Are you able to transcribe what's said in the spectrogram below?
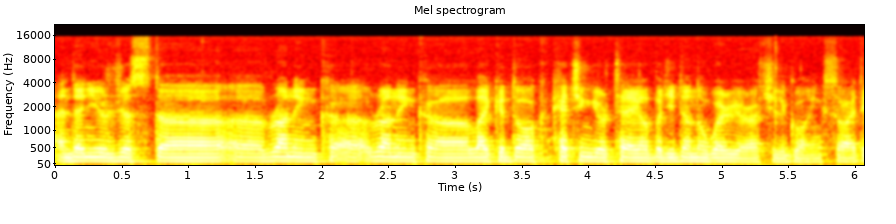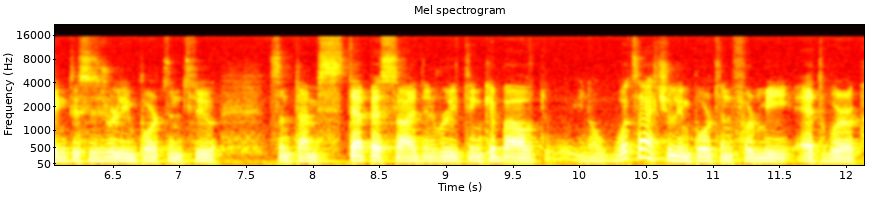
and then you're just uh, uh, running uh, running like a dog catching your tail but you don't know where you're actually going so i think this is really important to sometimes step aside and really think about you know what's actually important for me at work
